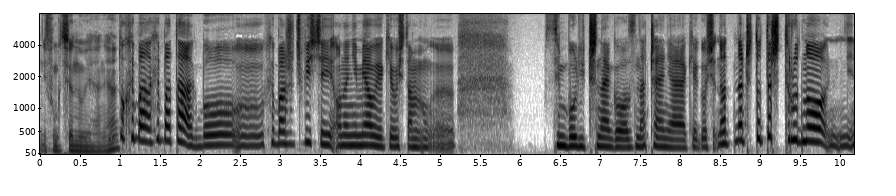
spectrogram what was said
nie funkcjonuje, nie? No to chyba, chyba tak, bo y, chyba rzeczywiście one nie miały jakiegoś tam... Y, symbolicznego znaczenia jakiegoś. No, znaczy to też trudno, nie,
